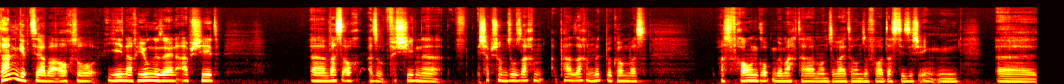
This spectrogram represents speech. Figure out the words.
dann gibt es ja aber auch so, je nach Junggesellenabschied, äh, was auch, also verschiedene, ich habe schon so Sachen, ein paar Sachen mitbekommen, was, was Frauengruppen gemacht haben und so weiter und so fort, dass die sich irgendeinen äh,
